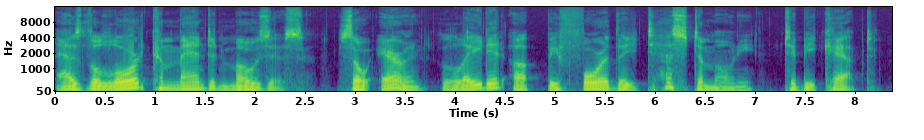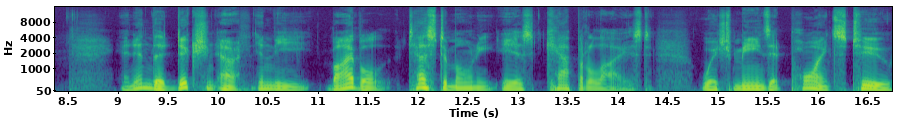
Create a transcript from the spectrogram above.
as the Lord commanded Moses, so Aaron laid it up before the testimony to be kept. And in the diction, uh, in the Bible, testimony is capitalized, which means it points to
